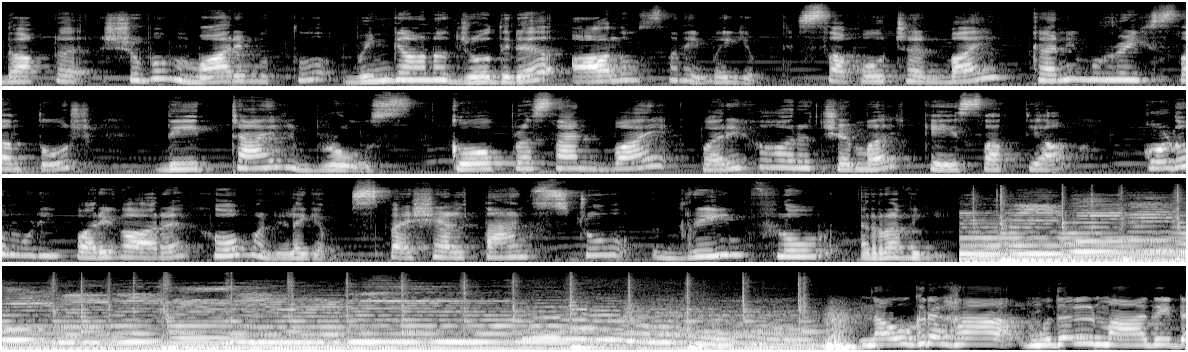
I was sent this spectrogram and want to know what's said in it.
doctor Subham Marimuthu விஞ்ஞான ஜோதிட ஆலோசனை மையம். Supported by Kanimozhi Santhosh the tile bros. Co present by பரிகார செமல் கே சத்யா. கொடுமுடி பரிகார ஹோம நிலையம். Special thanks to green floor Ravi. Navagraha முதல் மாதிட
